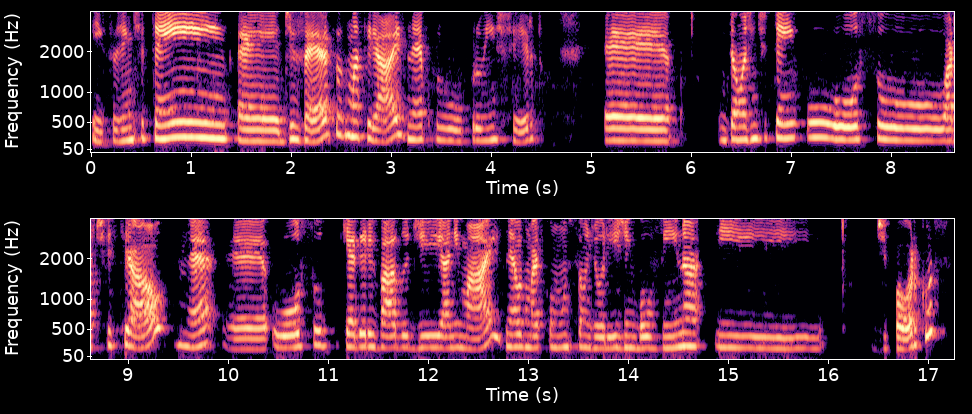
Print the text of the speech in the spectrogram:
Isso, a gente tem é, diversos materiais, né, para o enxerto. É, então, a gente tem o osso artificial, né, é, o osso que é derivado de animais, né, os mais comuns são de origem bovina e de porcos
